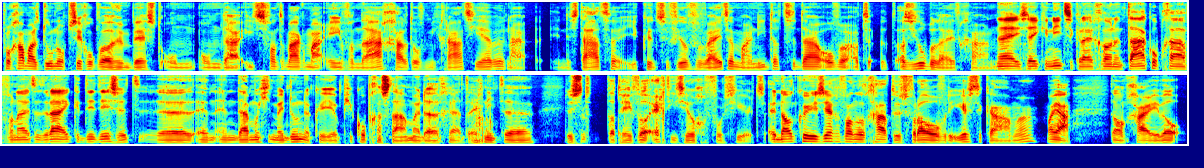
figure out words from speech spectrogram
programma's doen op zich ook wel hun best om, om daar iets van te maken. Maar één vandaag gaat het over migratie hebben. Nou, in de Staten, je kunt ze veel verwijten, maar niet dat ze daar over het, asielbeleid gaan. Nee, zeker niet. Ze krijgen gewoon een taakopgave vanuit het Rijk. Dit is het. Uh, en, en daar moet je het mee doen. Dan kun je op je kop gaan staan, maar dat gaat echt niet... Uh... Dus dat heeft wel echt iets heel geforceerd. En dan kun je zeggen van, dat gaat dus vooral over de Eerste Kamer. Maar ja, dan ga je wel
